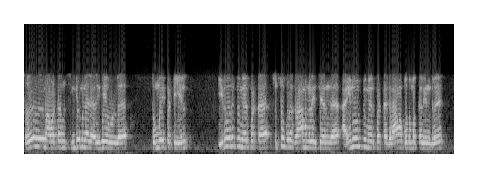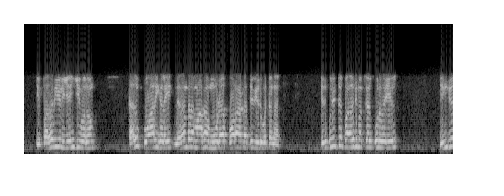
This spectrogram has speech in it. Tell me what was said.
சிவகங்கை மாவட்டம் சிங்கமனர் அருகே உள்ள தும்பைப்பட்டியில் இருபதுக்கும் மேற்பட்ட சுற்றுப்புற கிராமங்களைச் சேர்ந்த ஐநூறுக்கும் மேற்பட்ட கிராம பொதுமக்கள் இன்று இப்பகுதியில் இயங்கி வரும் கல் குவாரிகளை நிரந்தரமாக மூட போராட்டத்தில் ஈடுபட்டனர். இது குறித்து பகுதி மக்கள் கூறுகையில் இங்கு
